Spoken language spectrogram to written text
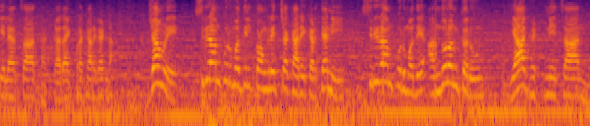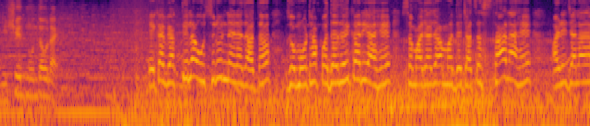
केल्याचा धक्कादायक प्रकार घडला. ज्यामुळे श्रीरामपूरमधील काँग्रेसच्या कार्यकर्त्यांनी श्रीरामपूरमध्ये आंदोलन करून या घटनेचा निषेध नोंदवलाय. एका व्यक्तीला उचलून नेलं जातं. जो मोठा पदाधिकारी आहे समाजाच्या मध्ये ज्याचं स्थान आहे आणि ज्याला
